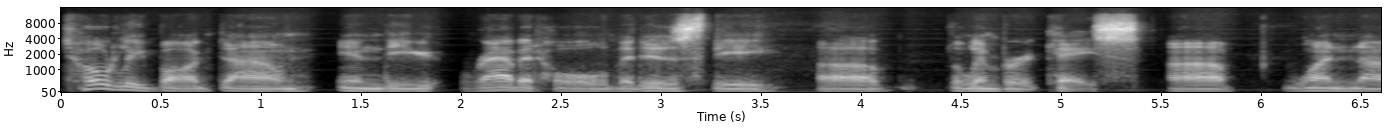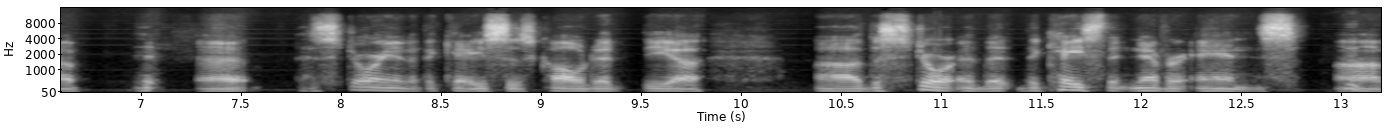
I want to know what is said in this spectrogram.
totally bogged down in the rabbit hole that is the uh, the Lindbergh case. Uh, one uh, uh, historian of the case has called it the uh, uh the story the, the case that never ends uh,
